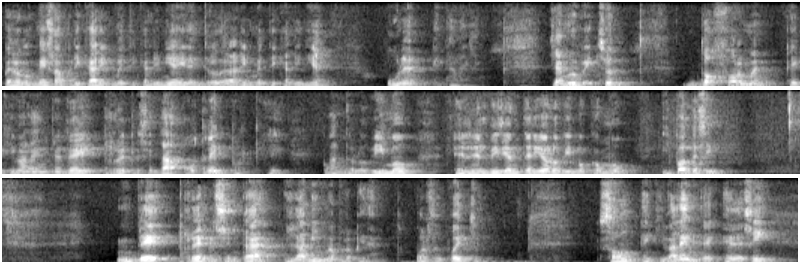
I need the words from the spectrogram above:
pero con eso aplica aritmética lineal y dentro de la aritmética lineal una etapa. Ya hemos visto dos formas equivalentes de representar, o tres, porque cuando lo vimos en el vídeo anterior lo vimos como hipótesis, de representar la misma propiedad. Por supuesto, son equivalentes, es decir,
